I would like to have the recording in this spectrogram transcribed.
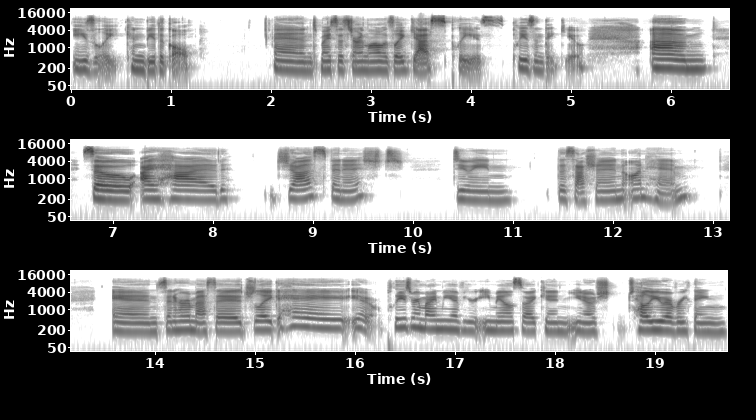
easily can be the goal. And my sister in law was like, Yes, please, please, and thank you. Um, so I had just finished doing the session on him and sent her a message like hey you know please remind me of your email so i can you know sh- tell you everything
